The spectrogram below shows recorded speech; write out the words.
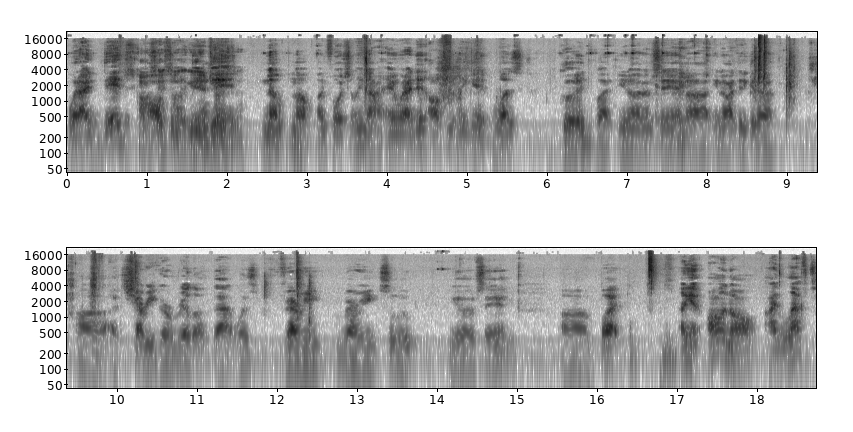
What I did This conversation will ultimately get get, no, no, unfortunately not. And what I did ultimately get was good, but you know what I'm saying. Uh, you know, I did get a uh, a cherry gorilla that was very, very salute. You know what I'm saying. Um, but again, all in all, I left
